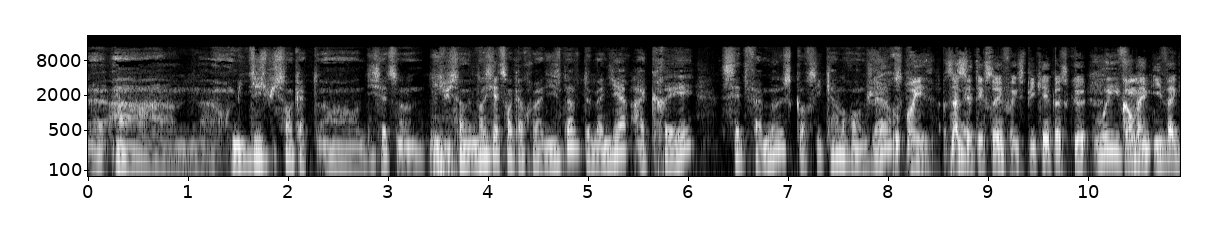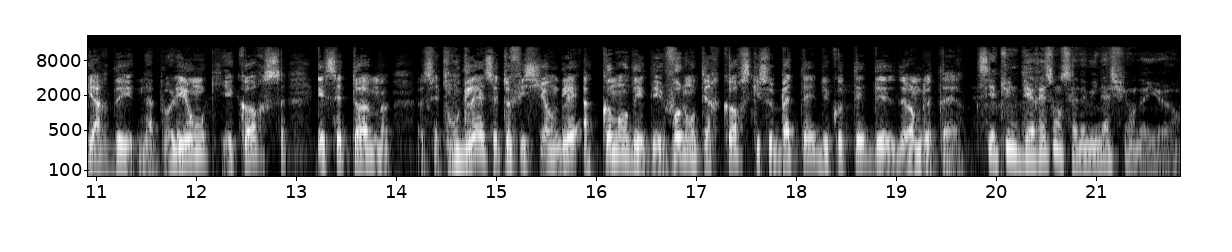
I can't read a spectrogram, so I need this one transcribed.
euh, à, en, 1799 de manière à créer cette fameuse Corsican Rangers. Oui, ça c'est extrêmement, il faut expliquer parce que quand même, il va garder Napoléon qui est corse et cet homme, cet anglais, cet officier anglais a commandé des volontaires corses qui se battaient du côté de l'Angleterre. C'est une des raisons de sa nomination d'ailleurs,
